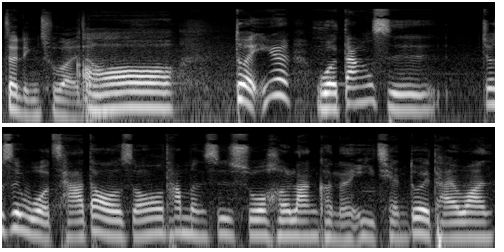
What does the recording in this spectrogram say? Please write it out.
再领出来的。哦，对，因为我当时就是我查到的时候，他们是说荷兰可能以前对台湾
